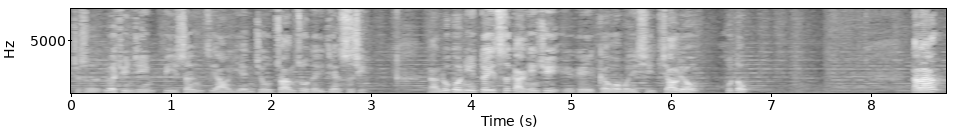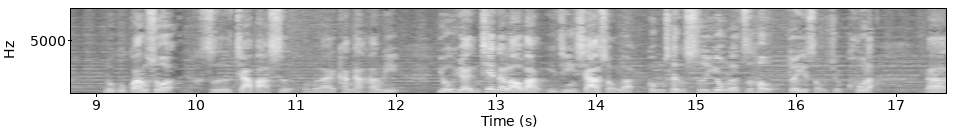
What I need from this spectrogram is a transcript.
就是乐讯金毕生要研究专注的一件事情。那如果你对此感兴趣，也可以跟我们一起交流互动。当然，如果光说是假把式，我们来看看案例。有远见的老板已经下手了，工程师用了之后，对手就哭了。那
